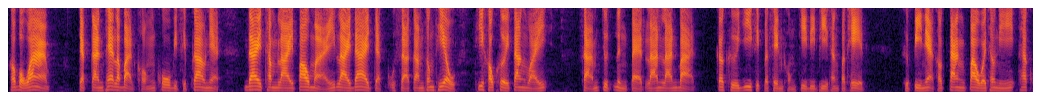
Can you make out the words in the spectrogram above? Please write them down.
เขาบอกว่าจากการแพร่ระบาดของโควิด -19 เนี่ย ได้ทำลายเป้าหมายรายได้จากอุตสาหกรรมท่องเที่ยวที่เขาเคยตั้งไว้ 3.18 ล้านล้านบาท ก็คือ 20%ของ GDP ทั้งประเทศ คือปีนี้เขาตั้งเป้าไว้เท่านี้ ถ้าโค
